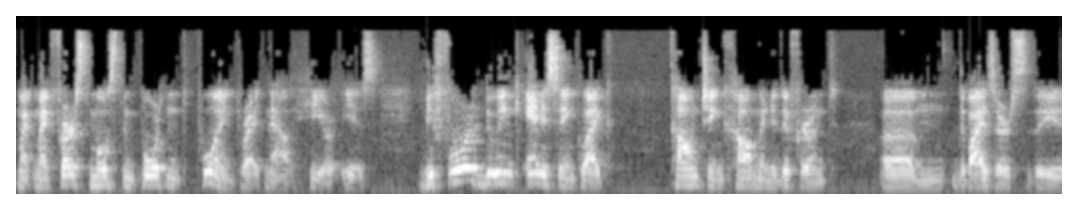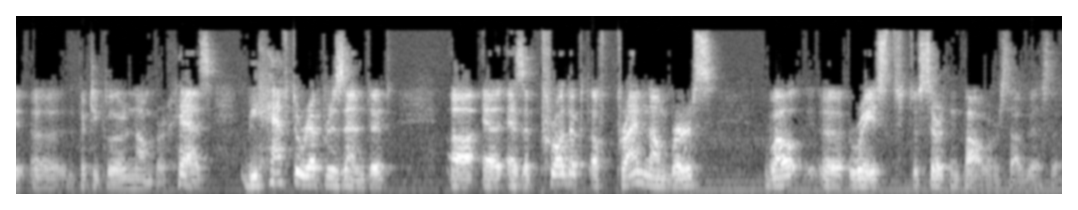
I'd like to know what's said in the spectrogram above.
my, my first most important point right now here is before doing anything like counting how many different um, divisors the, uh, the, particular number has, we have to represent it uh, as a product of prime numbers well uh, raised to certain powers, obviously.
